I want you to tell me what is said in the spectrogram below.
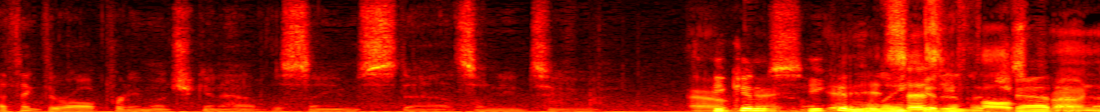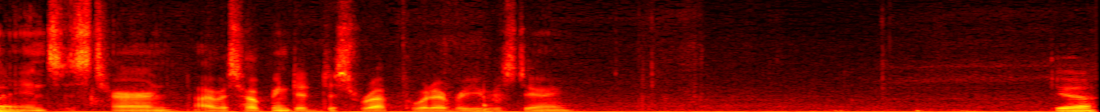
I think they're all pretty much gonna have the same stats. I need to. Oh, He can- he can yeah, it link says it he in the falls chat, I prone and ends his turn. I was hoping to disrupt whatever he was doing. Yeah.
